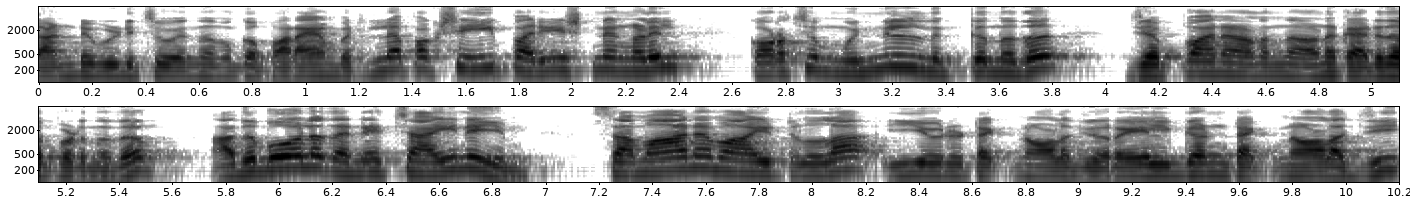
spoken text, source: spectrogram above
കണ്ടുപിടിച്ചു എന്ന് നമുക്ക് പറയാൻ പറ്റില്ല. പക്ഷേ ഈ പരീക്ഷണങ്ങളിൽ കുറച്ച് മുന്നിൽ നിൽക്കുന്നത് ജപ്പാനാണെന്നാണ് കരുതപ്പെടുന്നത്. അതുപോലെ തന്നെ ചൈനയും സമാനമായിട്ടുള്ള ഈ ഒരു ടെക്നോളജി റെയിൽ ഗൺ ടെക്നോളജി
